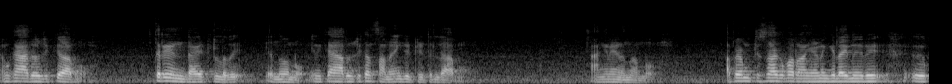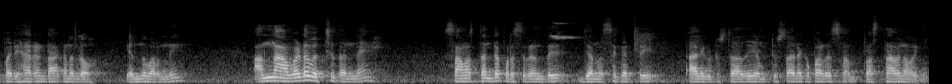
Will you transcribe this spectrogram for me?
നമുക്ക് ആലോചിക്കാറുന്നു ഇത്രയും ഉണ്ടായിട്ടുള്ളത് എന്ന് പറഞ്ഞു. എനിക്ക് ആലോചിക്കാൻ സമയം കിട്ടിയിട്ടില്ലായിരുന്നു അങ്ങനെയാണെന്ന് പറഞ്ഞു. അപ്പോൾ എം ടി സാഹ് പറഞ്ഞു അങ്ങനെയാണെങ്കിൽ അതിനൊരു പരിഹാരം ഉണ്ടാക്കണമല്ലോ എന്ന് പറഞ്ഞ് അന്ന് അവിടെ വെച്ച് തന്നെ സമസ്തന്റെ പ്രസിഡന്റ് ജനറൽ സെക്രട്ടറി ആലിക്കുട്ടി ഉസ്താദ് എം ടി ഉസ്താദിനൊക്കെ പാട് പ്രസ്താവന ഇറങ്ങി.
